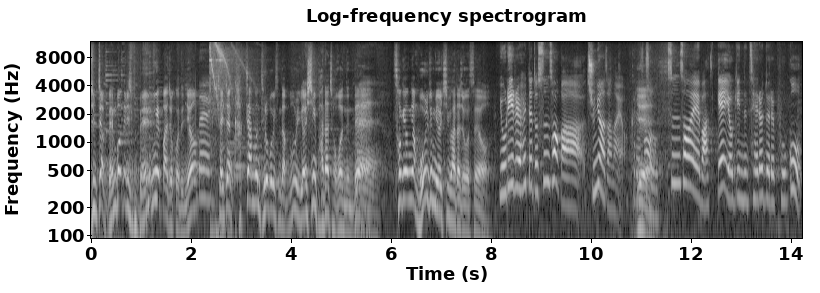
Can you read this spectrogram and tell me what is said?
진짜 멤버들이 지금 멘붕에 빠졌거든요. 네. 자, 일단 각자 한번 들어보겠습니다. 뭘 열심히 받아 적었는데 네. 서경 양뭘좀 열심히 받아 적었어요? 요리를 할 때도 순서가 중요하잖아요. 그래서 순서에 맞게 여기 있는 재료들을 보고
